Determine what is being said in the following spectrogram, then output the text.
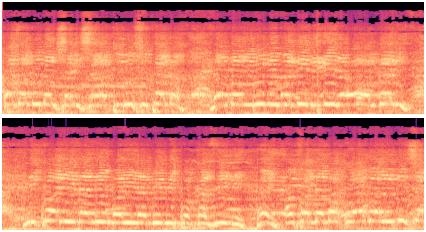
Kwanza muda ushaisha turuhusu tena. Naomba urudi mwanini ila oangari ni kweli inaniuma ila mimi kwa kazini. Hey, afande mako wangu arudisha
